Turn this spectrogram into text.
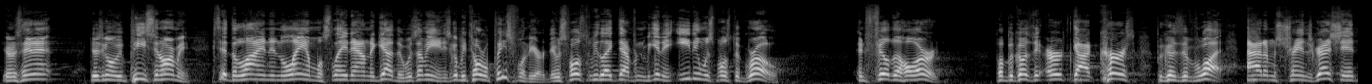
You understand that? There's going to be peace and harmony. He said the lion and the lamb will slay down together. What does that mean? It's going to be total peaceful in the earth. It was supposed to be like that from the beginning. Eden was supposed to grow and fill the whole earth. But because the earth got cursed because of what? Adam's transgression,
